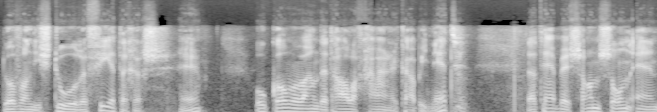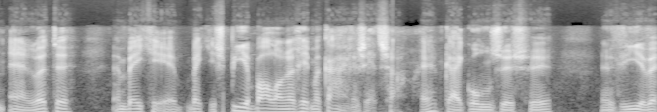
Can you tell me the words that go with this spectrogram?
door van die stoere veertigers. Hè? Hoe komen we aan dit halfgare kabinet? Dat hebben Samson en, en Rutte een beetje, een beetje spierballerig in elkaar gezet samen. Hè? Kijk, ons is een vier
